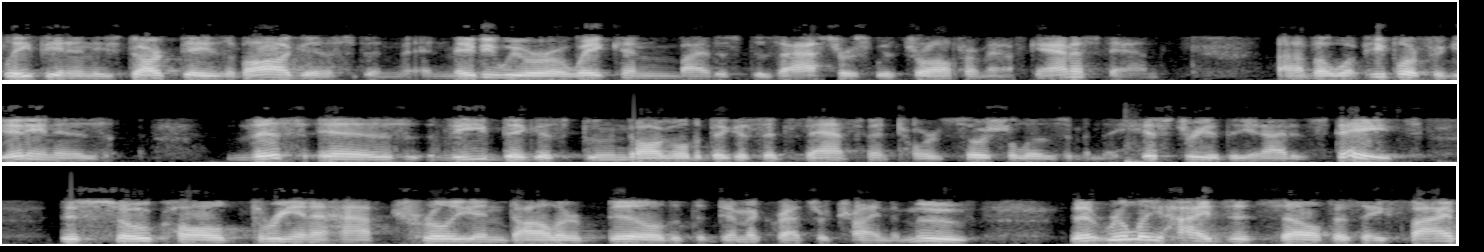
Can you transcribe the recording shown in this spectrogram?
sleeping in these dark days of August, and, and maybe we were awakened by this disastrous withdrawal from Afghanistan, uh, but what people are forgetting is this is the biggest boondoggle, the biggest advancement towards socialism in the history of the United States this and a half trillion dollar bill that the Democrats are trying to move that really hides itself as a five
